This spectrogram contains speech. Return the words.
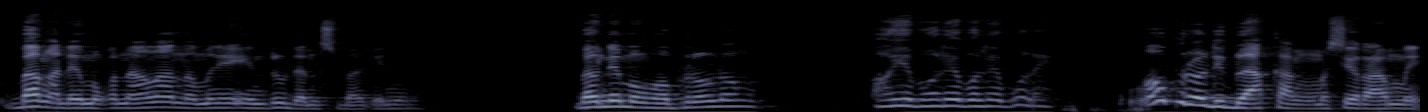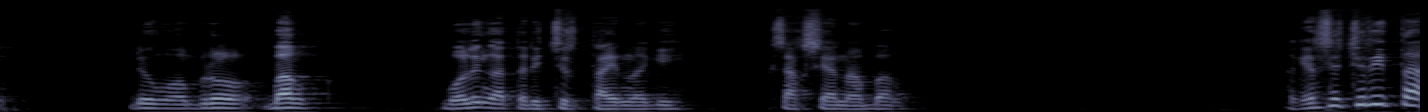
bang ada yang mau kenalan namanya Andrew dan sebagainya. Bang dia mau ngobrol dong. Oh ya boleh, boleh, boleh. Ngobrol di belakang, masih rame. Dia ngobrol, bang boleh nggak tadi ceritain lagi kesaksian abang? Akhirnya saya cerita.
